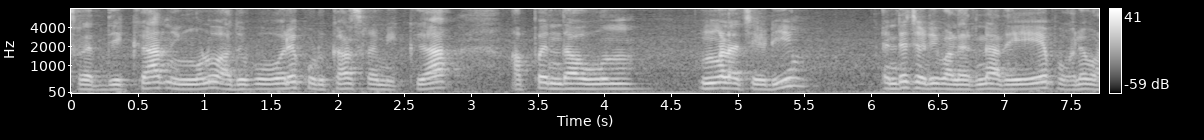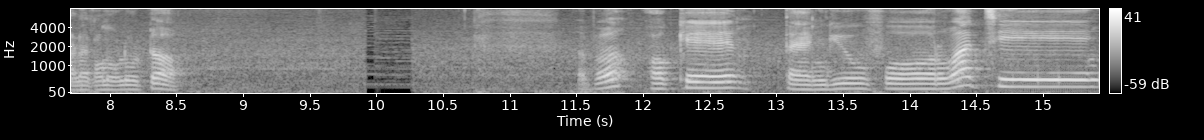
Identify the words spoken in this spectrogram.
ശ്രദ്ധിക്കുക. നിങ്ങളും അതുപോലെ കൊടുക്കാൻ ശ്രമിക്കുക. അപ്പോൾ എന്താവും? നിങ്ങളെ ചെടി എന്റെ ചെടി വളരുന്ന അതേപോലെ വളർന്നോളൂ കേട്ടോ അപ്പോൾ okay thank you for watching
